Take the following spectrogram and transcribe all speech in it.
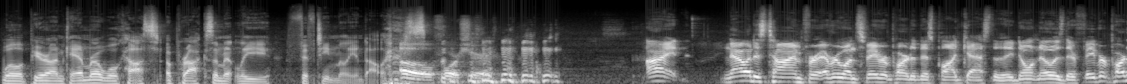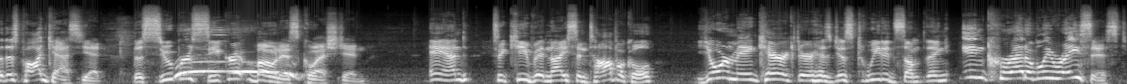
will appear on camera will cost approximately $15 million. Oh, for sure. All right. Now it is time for everyone's favorite part of this podcast that they don't know is their favorite part of this podcast yet the super secret bonus question. And to keep it nice and topical, your main character has just tweeted something incredibly racist.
